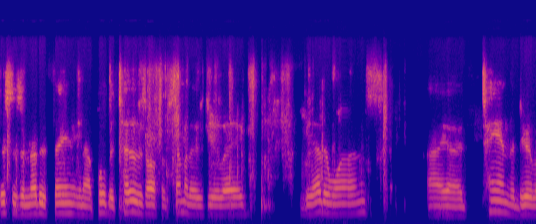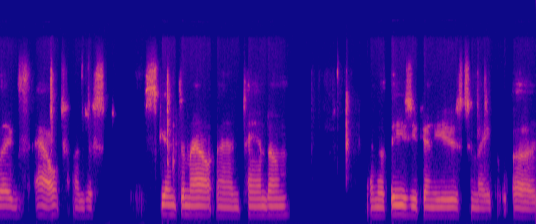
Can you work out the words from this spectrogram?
this is another thing, you know, I pulled the toes off of some of those deer legs. The other ones, I uh, tanned the deer legs out. I just skinned them out and tanned them. And with these, you can use to make uh,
